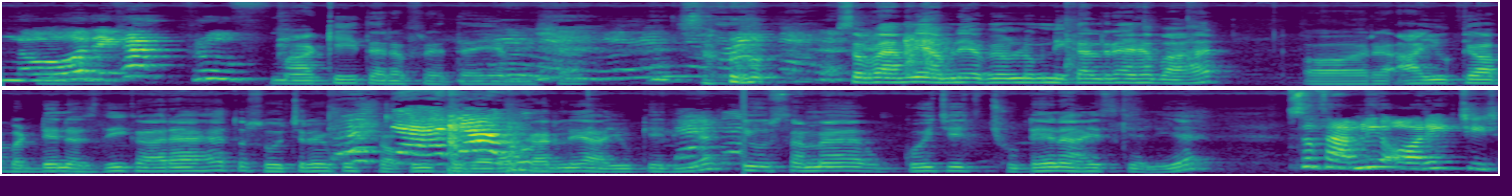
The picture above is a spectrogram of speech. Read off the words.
नो देखा? प्रूफ माँ की ही तरफ़ रहता है हमेशा। सो फैमिली हमने अभी हम लोग निकल रहे हैं बाहर और आयु का बर्थडे नज़दीक आ रहा है तो सोच रहे हैं कुछ शॉपिंग वगैरह कर ले आयु के लिए। कि उस समय कोई चीज़ छूटे ना इसके लिए। सो फैमिली और एक चीज़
